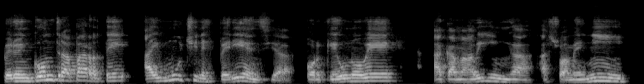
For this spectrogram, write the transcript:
Pero en contraparte hay mucha inexperiencia, porque uno ve a Camavinga, a Suamení,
